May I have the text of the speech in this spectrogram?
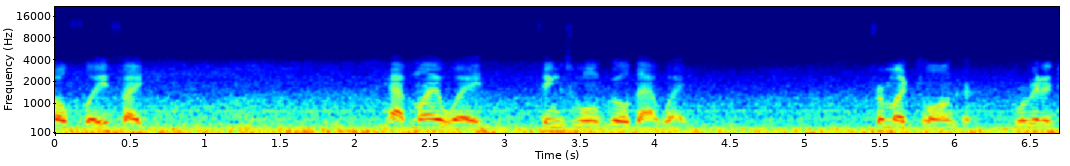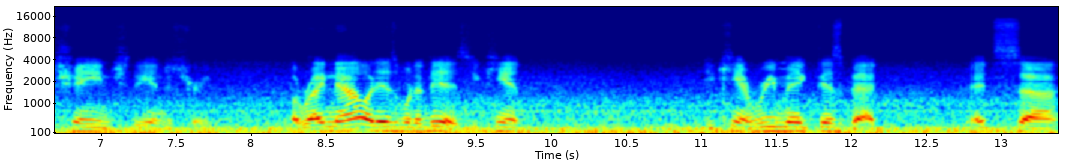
hopefully, if I have my way, things won't go that way. for much longer. We're going to change the industry. But right now, it is what it is. You can't you can't remake this bed. It's uh,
